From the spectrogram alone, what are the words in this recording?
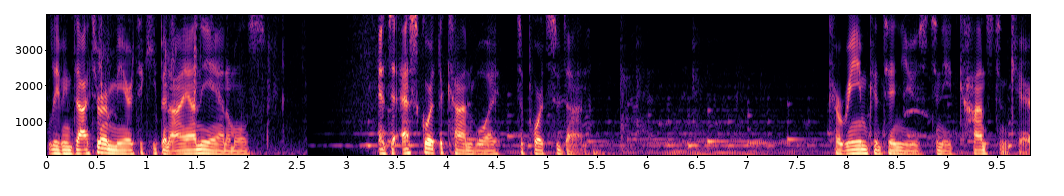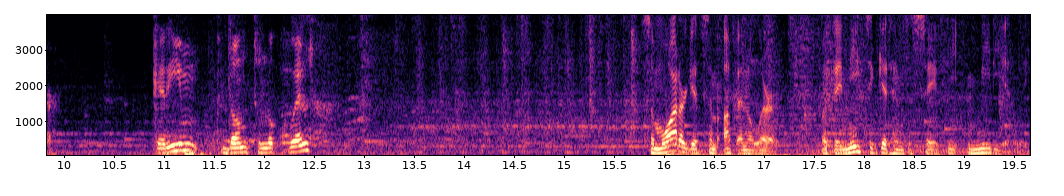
Leaving Dr. Amir to keep an eye on the animals and to escort the convoy to Port Sudan. Karim continues to need constant care. Karim don't look well. Some water gets him up and alert, but they need to get him to safety immediately.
